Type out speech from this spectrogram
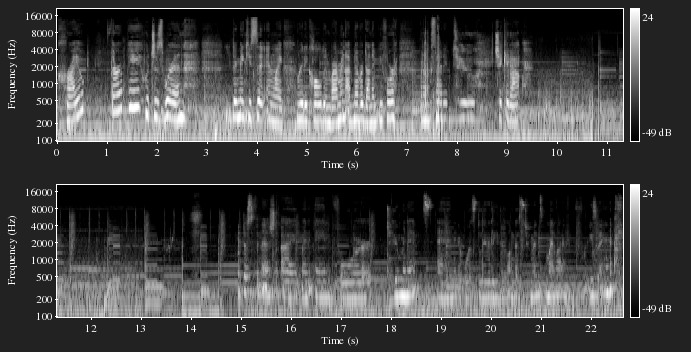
cryotherapy, which is when they make you sit in like really cold environment. I've never done it before, but I'm excited to check it out. Just finished. I went in for two minutes and it was literally the longest two minutes of my life freezing.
